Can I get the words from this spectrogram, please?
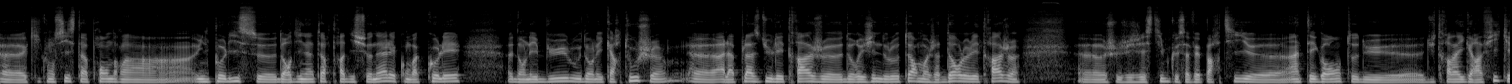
Euh, qui consiste à prendre une police euh, d'ordinateur traditionnel et qu'on va coller dans les bulles ou dans les cartouches à la place du lettrage d'origine de l'auteur. Moi, j'adore le lettrage. Euh, j'estime que ça fait partie euh, intégrante euh, du, travail graphique.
